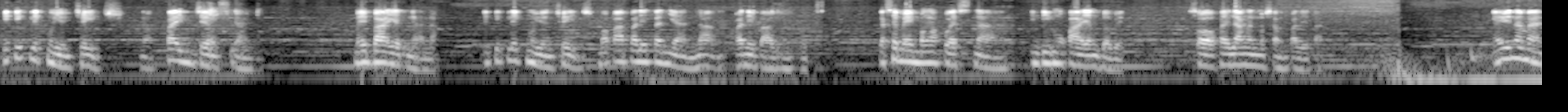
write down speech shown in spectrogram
itiklik mo yung change. No? 5 gems yan. May bayad nga lang. Itiklik mo yung change. Mapapalitan yan ng panibagong quest. Kasi may mga quest na hindi mo kayang gawin. So, kailangan mo siyang palitan. Ngayon naman,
